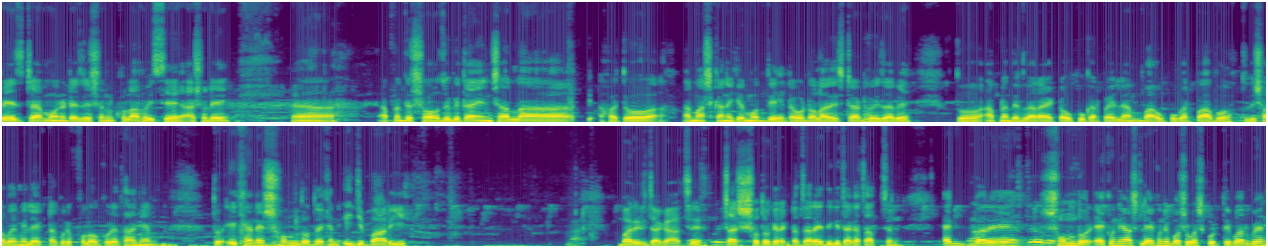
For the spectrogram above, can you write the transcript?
পেজটা মনিটাইজেশন খোলা হয়েছে আসলে আপনাদের সহযোগিতা ইনশাল্লাহ হয়তো আর মাসখানেকের মধ্যে এটাও ডলার স্টার্ট হয়ে যাবে। তো আপনাদের দ্বারা একটা উপকার পাইলাম বা উপকার পাবো। যদি সবাই মিলে একটা করে ফলো করে থাকেন। তো এখানে সুন্দর দেখেন, এই যে বাড়ি বাড়ির জায়গা আছে, চার শতকের একটা, যারা এদিকে জায়গা চাচ্ছেন, একবারে সুন্দর, এখনই আসলে এখনই বসবাস করতে পারবেন।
